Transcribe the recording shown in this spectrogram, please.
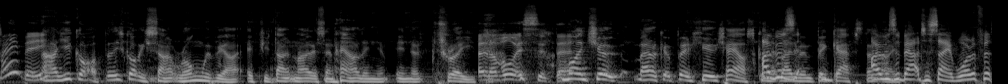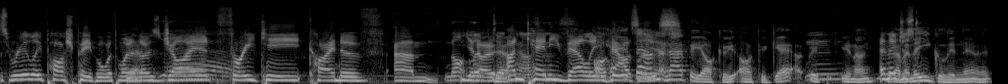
Maybe. No, you got. There's got to be something wrong with you if you don't notice an owl in your, in a tree. and I've always said that. Mind you, America would be a huge house. I Couldn't it? was- They'd big gaps. Don't I was they? about to say, what if it's really posh people with one of those giant, Yeah. freaky kind of, um, Not you know, uncanny houses. valley I'll houses? an abbey I could, I could get, if, you know. And And they have just- an eagle in there.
